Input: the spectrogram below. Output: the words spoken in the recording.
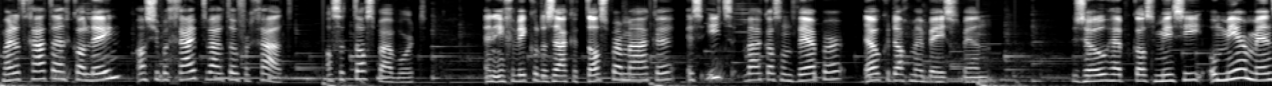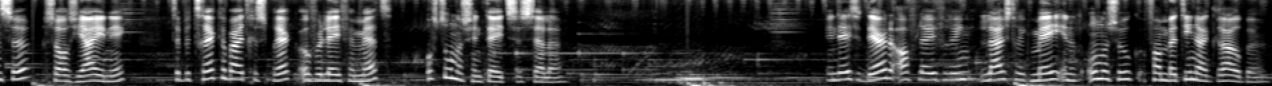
Maar dat gaat eigenlijk alleen als je begrijpt waar het over gaat, als het tastbaar wordt. En ingewikkelde zaken tastbaar maken is iets waar ik als ontwerper elke dag mee bezig ben. Zo heb ik als missie om meer mensen, zoals jij en ik, te betrekken bij het gesprek over leven met of zonder synthetische cellen. In deze derde aflevering luister ik mee in het onderzoek van Bettina Graube.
